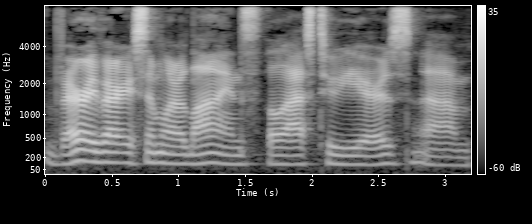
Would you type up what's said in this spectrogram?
very, very similar lines the last two years. Um,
